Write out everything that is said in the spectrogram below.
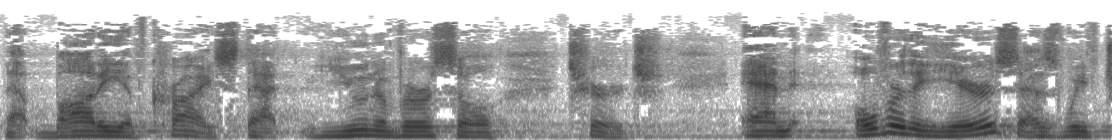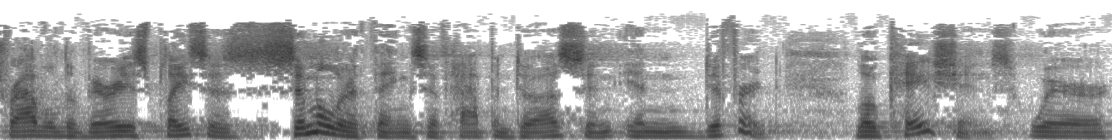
that body of Christ, that universal church. And over the years, as we've traveled to various places, similar things have happened to us in, in different locations where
